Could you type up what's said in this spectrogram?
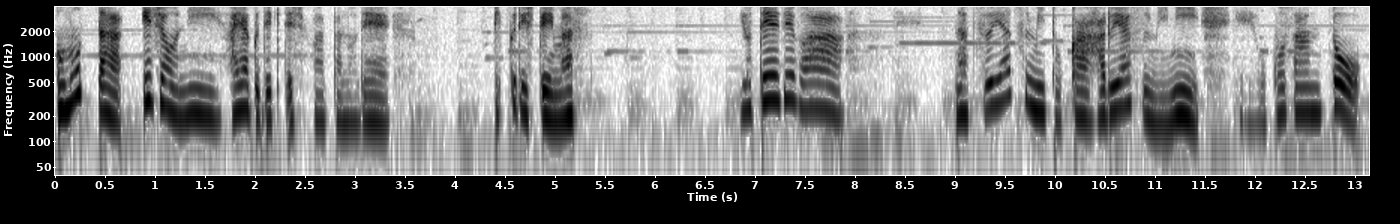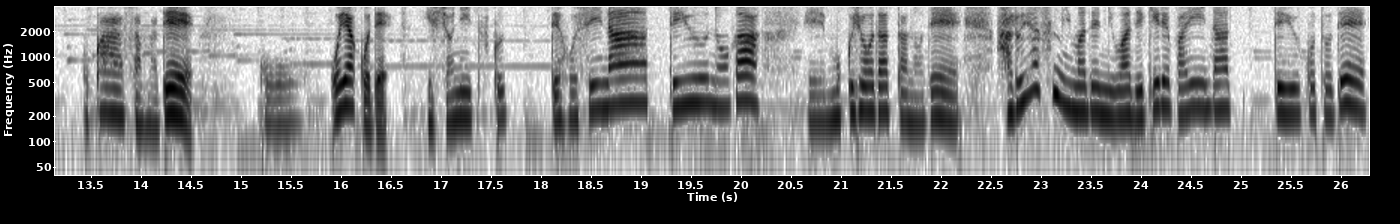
思った以上に早くできてしまったのでびっくりしています予定では夏休みとか春休みに、え、お子さんとお母様でこう親子で一緒に作ってほしいなっていうのが、え、目標だったので春休みまでにはできればいいなっていうことで、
